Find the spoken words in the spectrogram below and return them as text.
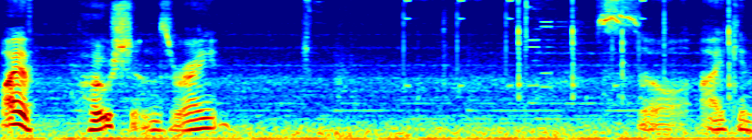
I have potions, right? So I can.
